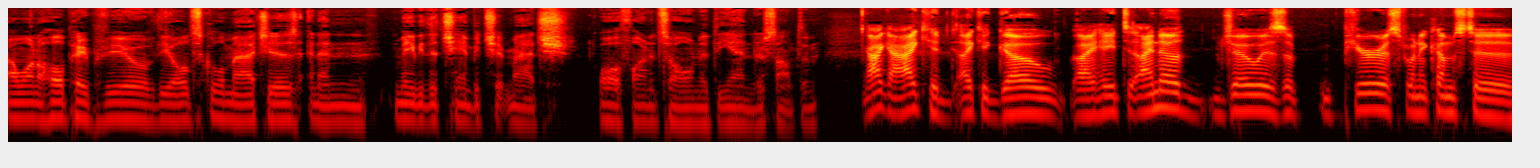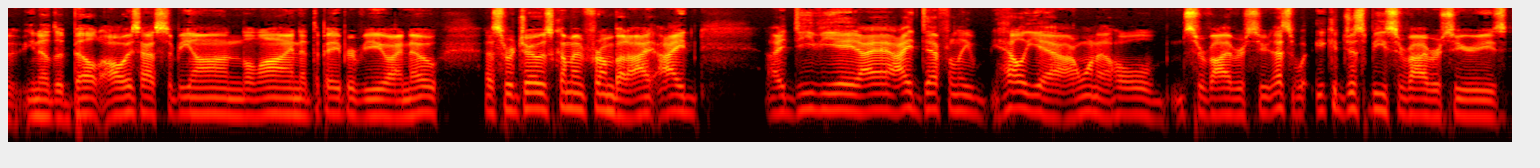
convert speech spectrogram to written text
I want a whole pay per view of the old school matches, and then maybe the championship match off on its own at the end or something. I, I could I could go. I hate to. I know Joe is a purist when it comes to you know the belt always has to be on the line at the pay per view. I know that's where Joe's coming from, but I I, I deviate. I, I definitely hell yeah. I want a whole Survivor series. That's what it could just be Survivor series.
